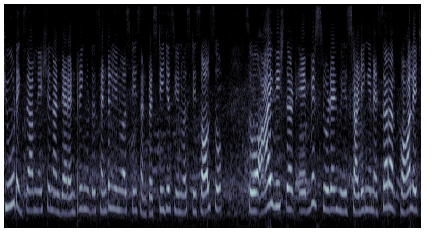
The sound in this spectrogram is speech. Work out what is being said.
CUET examination and they are entering into central universities and prestigious universities also. So I wish that every student who is studying in SRR college,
